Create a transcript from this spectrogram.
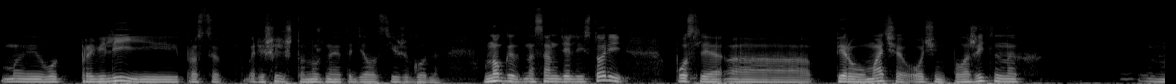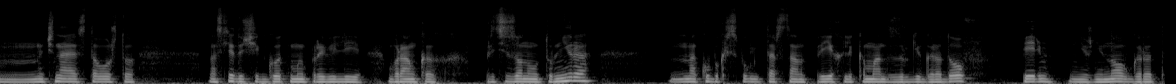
Мы его провели и просто решили, что нужно это делать ежегодно. Много на самом деле историй после э, первого матча очень положительных, начиная с того, что на следующий год мы провели в рамках предсезонного турнира на Кубок Республики Татарстан. Приехали команды из других городов, Пермь, Нижний Новгород,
